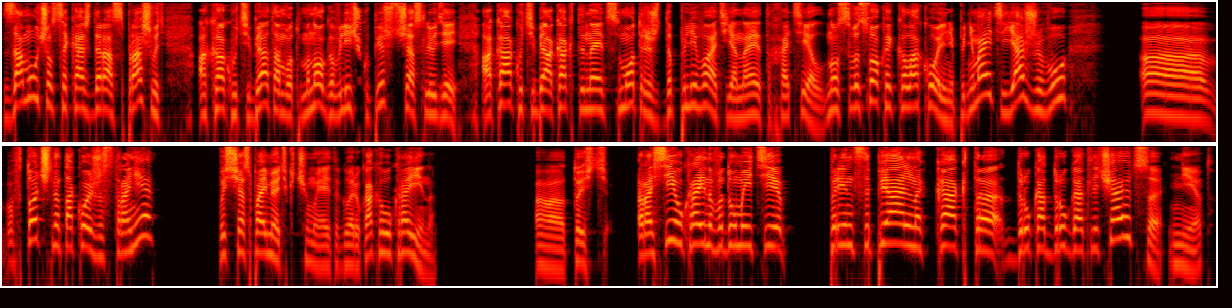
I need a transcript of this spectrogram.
замучился каждый раз спрашивать, а как у тебя там вот много в личку пишут сейчас людей, а как у тебя, как ты на это смотришь? Да плевать я на это хотел. Но с высокой колокольни, понимаете? Я живу э, в точно такой же стране. Вы сейчас поймете, к чему я это говорю, как и Украина. Э, то есть Россия Украина, вы думаете, принципиально как-то друг от друга отличаются? Нет.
